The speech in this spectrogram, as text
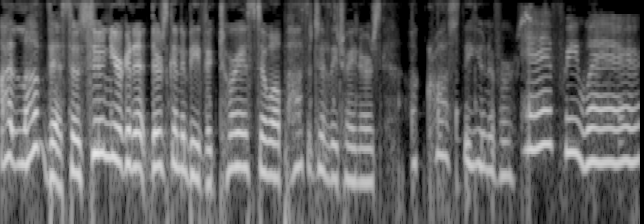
I love this. So soon you're gonna there's gonna be Victoria Stilwell positively trainers across the universe. everywhere.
